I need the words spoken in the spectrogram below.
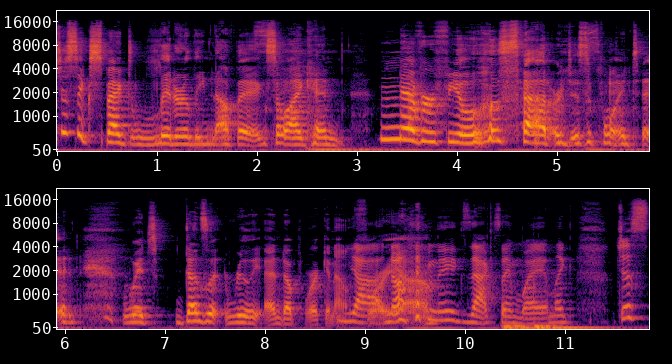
just expect literally nothing so I can never feel sad or disappointed, which doesn't really end up working out Yeah, for no, ya. I'm the exact same way. I'm like, just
